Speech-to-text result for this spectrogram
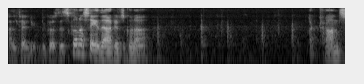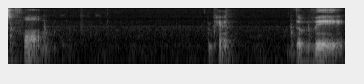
I'll tell you because it's gonna say that it's gonna transform okay? The way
